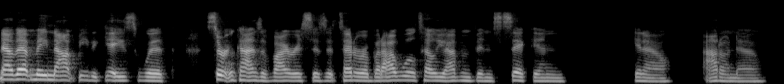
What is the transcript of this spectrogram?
Now, that may not be the case with certain kinds of viruses, et cetera, but I will tell you, I haven't been sick in, you know, I don't know,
